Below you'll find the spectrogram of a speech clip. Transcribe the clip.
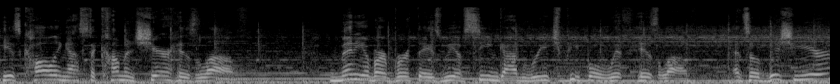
He is calling us to come and share His love many of our birthdays, we have seen God reach people with His love. And so this year,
